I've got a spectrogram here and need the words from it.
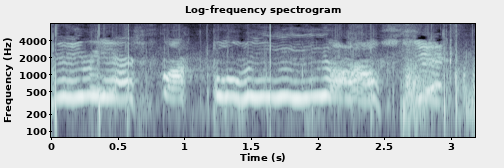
Baby ass fuck bully! Oh shit!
